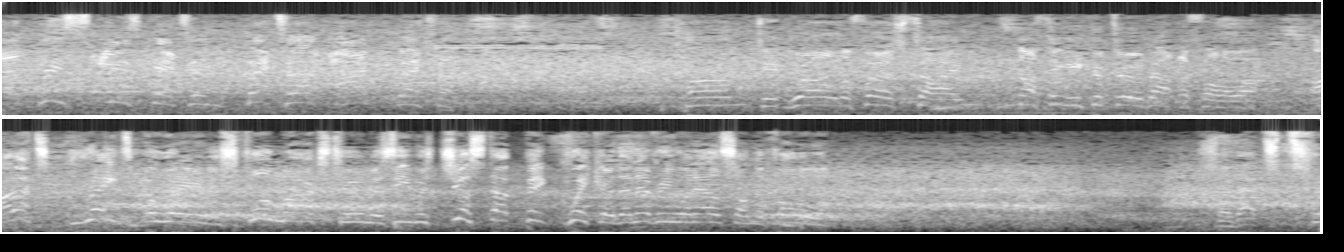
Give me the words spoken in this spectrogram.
And this is getting better and better. Kahn did well the first time. Nothing he could do about the follow-up. Oh, that's great awareness. Full marks to him as he was just that bit quicker than everyone else on the follow-up. So that's two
